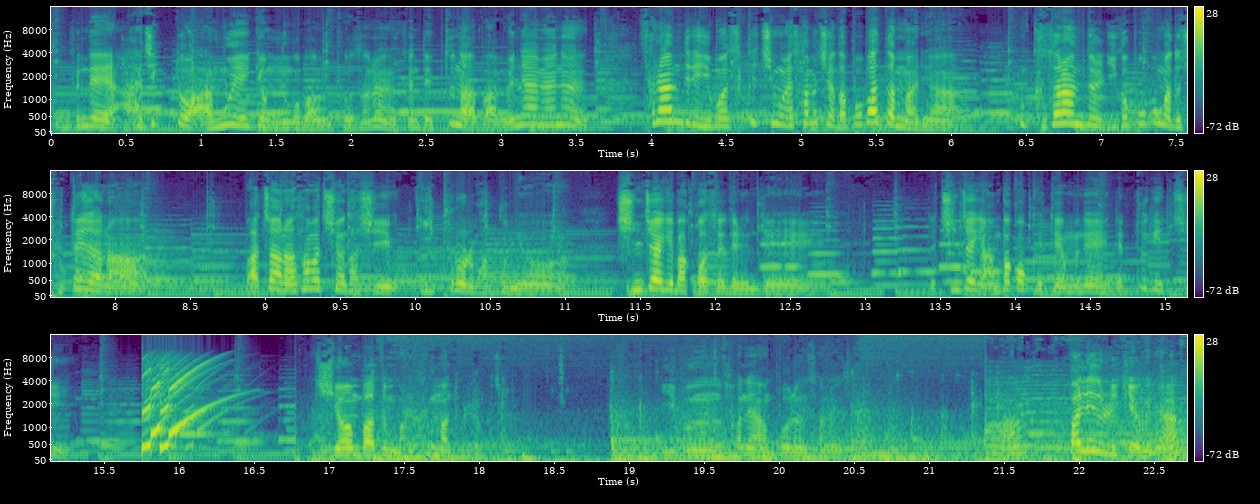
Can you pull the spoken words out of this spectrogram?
근데 아직도 아무 얘기 없는 거 봐면 보서는 그냥 냅두나 봐. 왜냐하면은 사람들이 이번 스킬 친구에 사마치형 다 뽑았단 말이야. 그럼 그 사람들 이거 뽑은 거다 좆대잖아. 맞잖아. 사마치형 다시 2%로 바꾸면 진작에 바꿨어야 되는데 진작에 안 바꿨기 때문에 냅두겠지. 지원받은 만큼만 돌려보자. 이분 손해 안 보는 선에서. 아, 빨리 돌릴게요 그냥.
